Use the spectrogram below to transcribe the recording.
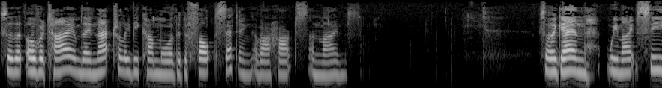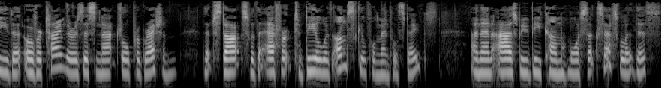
so that over time they naturally become more the default setting of our hearts and minds. So again, we might see that over time there is this natural progression that starts with the effort to deal with unskillful mental states and then as we become more successful at this,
